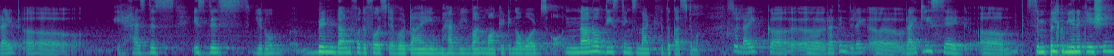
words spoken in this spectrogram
right? Uh, has this, is this, you know, been done for the first ever time? Have we won marketing awards? None of these things matter to the customer. So, like uh, uh, Rathin direct, uh, rightly said, um, simple communication.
